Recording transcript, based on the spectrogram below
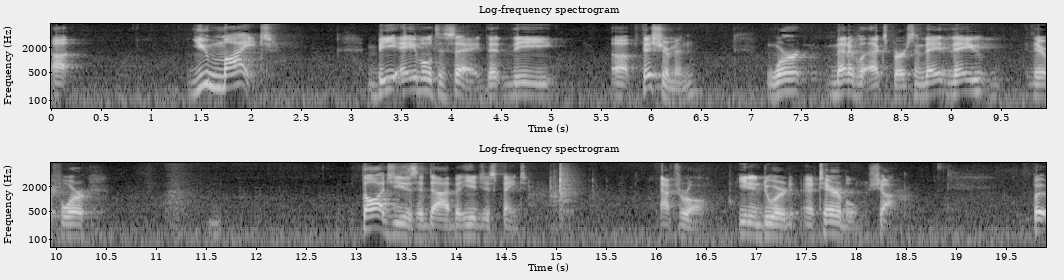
Uh, you might be able to say that the uh, fishermen weren't medical experts, and they, they therefore thought Jesus had died, but he had just fainted. After all, he'd endured a terrible shock. But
